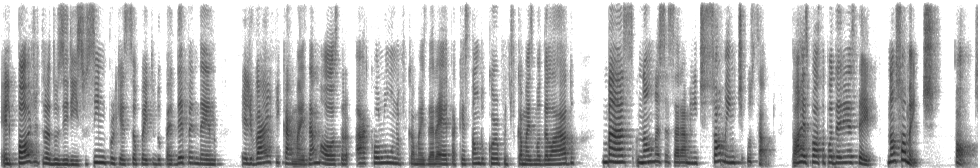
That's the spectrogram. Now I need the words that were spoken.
Ele pode traduzir isso, sim, porque seu peito do pé, dependendo, ele vai ficar mais à mostra, a coluna fica mais ereta, a questão do corpo de ficar mais modelado, mas não necessariamente somente o salto. Então a resposta poderia ser não somente. Ponto.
